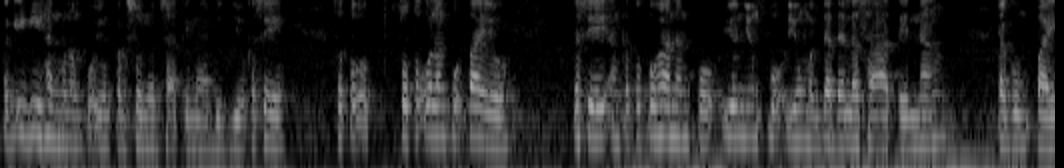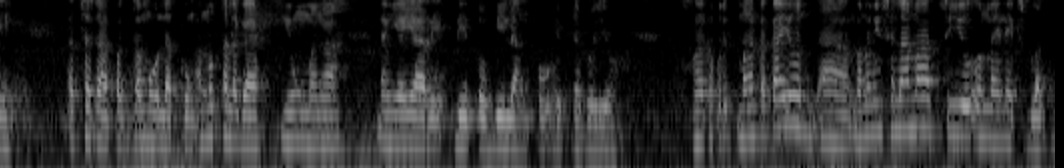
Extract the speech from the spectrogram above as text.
pag-igihan mo lang po yung pagsunod sa ating mga video kasi sa to- totoo lang po tayo kasi ang katotohanan po yun yung po yung magdadala sa atin ng tagumpay at saka pagkamulat kung ano talaga yung mga nangyayari dito bilang OFW. Mga, kapatid, mga kakayod, ah, maraming salamat. See you on my next vlog.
